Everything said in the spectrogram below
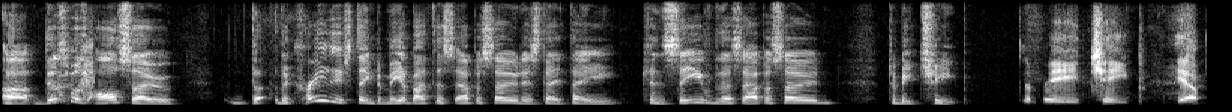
uh, this was also the the craziest thing to me about this episode is that they conceived this episode to be cheap, to be cheap. Yep.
